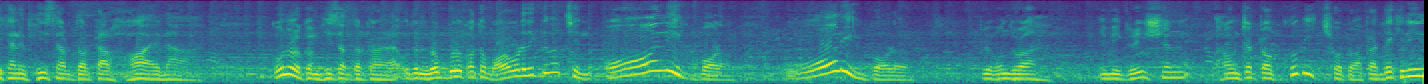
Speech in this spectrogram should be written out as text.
এখানে ভিসার দরকার হয় না। কোনো রকম ভিসার দরকার হয় না। ওদের লোকগুলো কত বড় বড় দেখতে পাচ্ছেন? অনেক বড় অনেক বড়। প্রিয় বন্ধুরা, ইমিগ্রেশন কাউন্টারটা খুবই ছোট। আপনারা দেখে নিন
